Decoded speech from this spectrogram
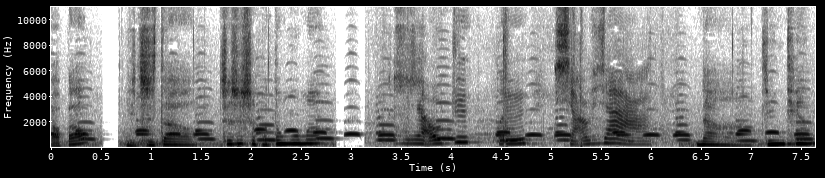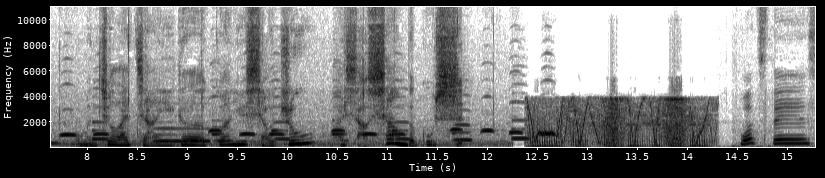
宝宝，你知道这是什么动物吗？小猪和小象。那今天我们就来讲一个关于小猪和小象的故事。What's this?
